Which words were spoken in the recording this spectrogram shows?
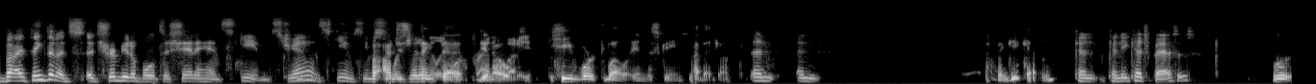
But I think that it's attributable to Shanahan's scheme. Shanahan's scheme seems But to I just think legitimately that, work for you know, everybody. He worked well in the scheme. I bet, John. And and I think he can. can can he catch passes? Well-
